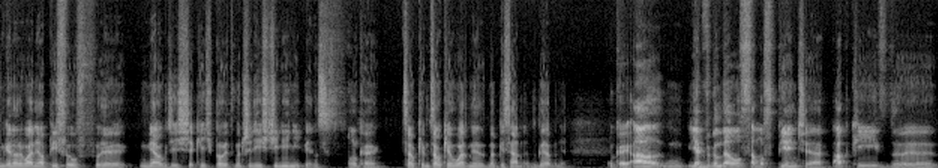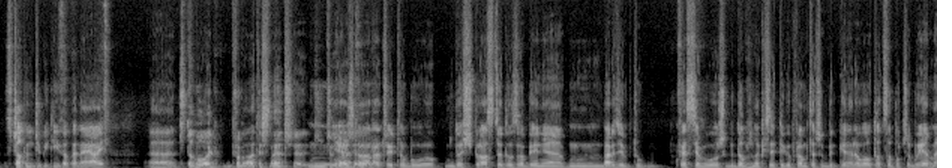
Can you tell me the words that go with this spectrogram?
generowania opisów y, miał gdzieś jakieś powiedzmy 30 linii, więc Okej. całkiem, całkiem ładnie napisane, zgrabnie. Okej, a mm, jak wyglądało samo spięcie apki z, z czatem GPT z OpenAI? E, czy to było jak problematyczne, czy, czy, czy Nie, to raczej to było dość proste do zrobienia. Mm, Bardziej tu kwestia było, żeby dobrze napisać tego prompta, żeby generował to, co potrzebujemy,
